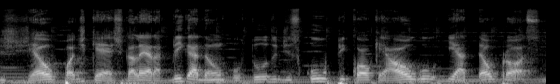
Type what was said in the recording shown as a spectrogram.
Gel Podcast. Galera, brigadão por tudo, desculpe qualquer algo e até o próximo.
